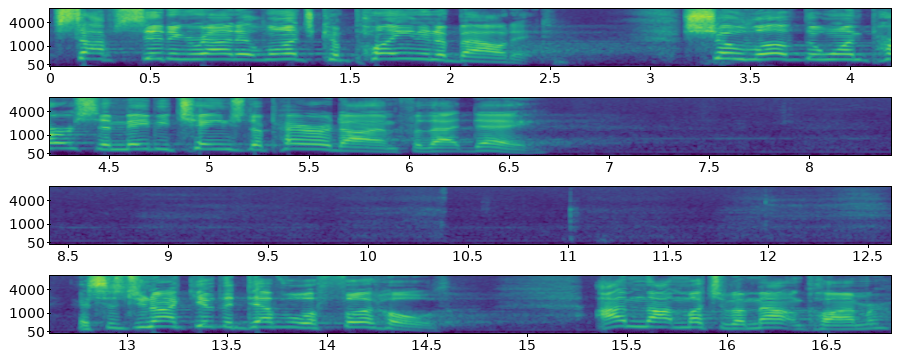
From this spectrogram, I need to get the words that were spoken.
Stop sitting around at lunch complaining about it. Show love to one person, maybe change the paradigm for that day. It says, Do not give the devil a foothold. I'm not much of a mountain climber.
